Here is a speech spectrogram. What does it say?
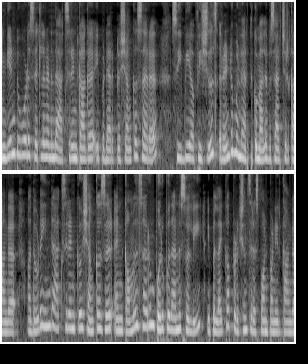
இந்தியன் டூவோட செட்டில் நடந்த ஆக்சிடென்ட்காக இப்போ டேரக்டர் சங்கர் சாரை சிபிஐ அஃபீஷியல்ஸ் ரெண்டு மணி நேரத்துக்கு மேலே விசாரிச்சிருக்காங்க. அதோட இந்த ஆக்சிடென்ட்க்கு சங்கர் சார் அண்ட் கமல் சாரும் பொறுப்பு சொல்லி இப்போ லைக்கா ப்ரொடக்ஷன்ஸ் ரெஸ்பாண்ட் பண்ணியிருக்காங்க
